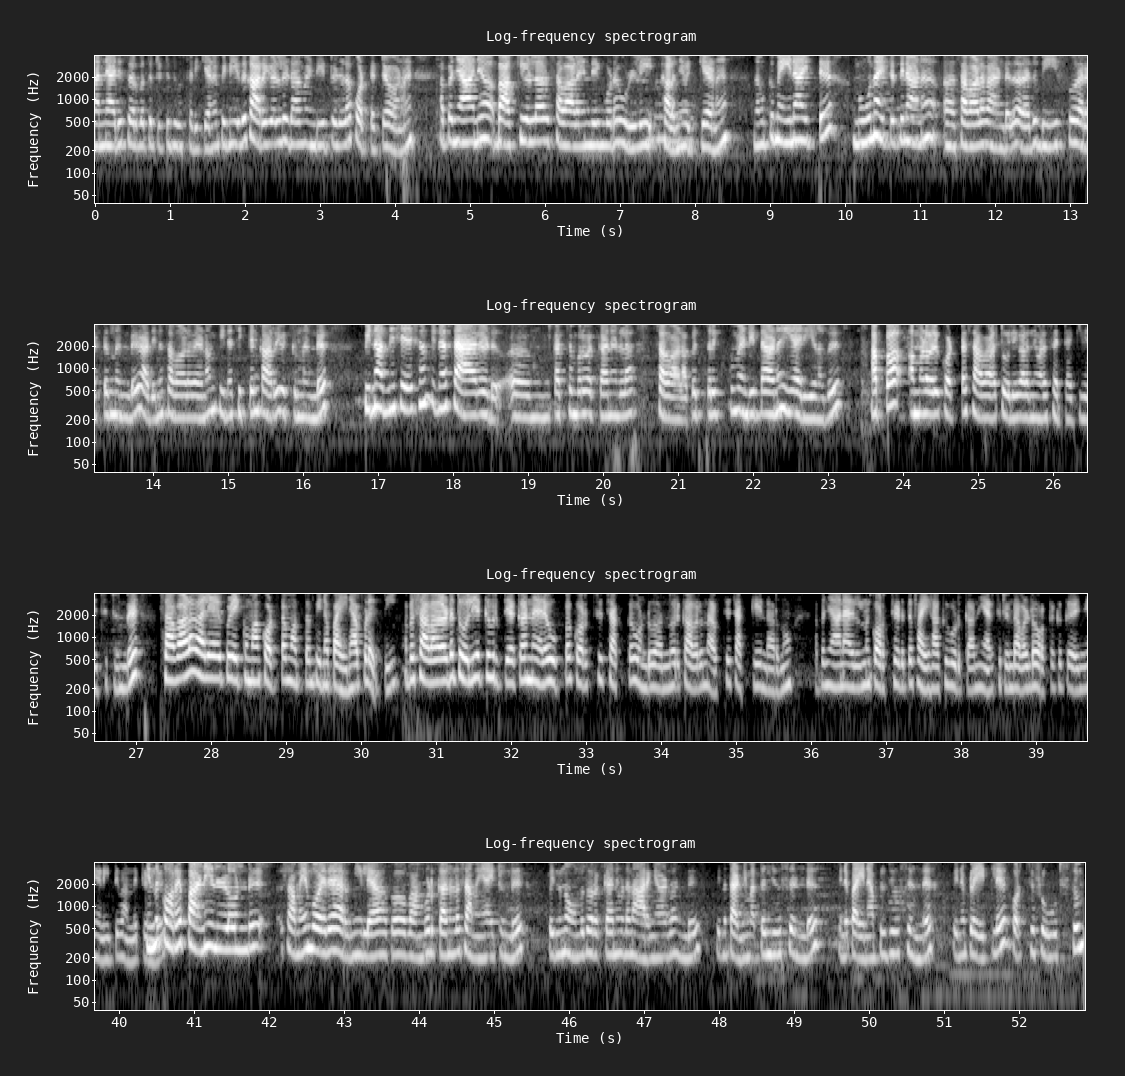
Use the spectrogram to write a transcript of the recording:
നന്നാരി സർബത്ത് ഇട്ടിട്ട് ജ്യൂസ് അടിക്കുകയാണ്. പിന്നെ ഇത് കറികളിൽ ഇടാൻ വേണ്ടിയിട്ടുള്ള പൊട്ടറ്റോ ആണ്. അപ്പം ഞാൻ ബാക്കിയുള്ള സവാളേന്റെയും കൂടെ ഉള്ളി കളഞ്ഞു വെക്കുകയാണ്. നമുക്ക് മെയിനായിട്ട് മൂന്ന് ഐറ്റത്തിനാണ് സവാള വേണ്ടത്. അതായത് ബീഫ് വരട്ടുന്നുണ്ട് അതിന് സവാള വേണം. പിന്നെ ചിക്കൻ കറി വെക്കുന്നുണ്ട്. പിന്നെ അതിന് ശേഷം പിന്നെ സാലഡ് കച്ചമ്പർ വെക്കാനുള്ള സവാള. അപ്പോൾ ഇത്രയ്ക്കും വേണ്ടിയിട്ടാണ് ഈ അരിയണത്. അപ്പോൾ നമ്മളൊരു കൊട്ട സവാള തൊലി കളഞ്ഞ് ഇവിടെ സെറ്റാക്കി വെച്ചിട്ടുണ്ട്. സവാള കാലിയായപ്പോഴേക്കും ആ കൊട്ട മൊത്തം പിന്നെ പൈനാപ്പിൾ എത്തി. അപ്പോൾ സവാളയുടെ തൊലിയൊക്കെ വൃത്തിയാക്കാൻ നേരെ ഉപ്പ കുറച്ച് ചക്ക കൊണ്ടുവന്നു. ഒരു കവർ നിറച്ച് ചക്ക ഉണ്ടായിരുന്നു. അപ്പോൾ ഞാൻ അതിൽ നിന്ന് കുറച്ചെടുത്ത് ഫൈഹാക്ക് കൊടുക്കാമെന്ന് വിചാരിച്ചിട്ടുണ്ട്. അവളുടെ ഉറക്കൊക്കെ കഴിഞ്ഞ് എണീറ്റ് വന്നിട്ടുണ്ട്. ഇന്ന് കുറേ പണി ഉള്ളതുകൊണ്ട് സമയം പോയതേ അറിഞ്ഞില്ല. അപ്പോൾ വാങ്ങി കൊടുക്കാനുള്ള സമയമായിട്ടുണ്ട് ഇന്ന് നോമ്പ് തുറക്കാൻ ഇവിടെ നാരങ്ങ വെള്ളം ഉണ്ട് പിന്നെ തണ്ണിമത്തൻ ജ്യൂസ് ഉണ്ട്. പിന്നെ പൈനാപ്പിൾ ജ്യൂസ് ഉണ്ട്. പിന്നെ പ്ലേറ്റിൽ കുറച്ച് ഫ്രൂട്ട്സും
